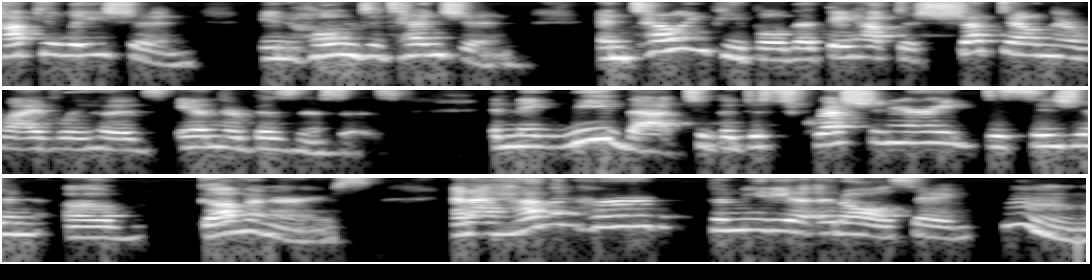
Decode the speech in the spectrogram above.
population in home detention and telling people that they have to shut down their livelihoods and their businesses. And they leave that to the discretionary decision of governors. And I haven't heard the media at all saying, hmm,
